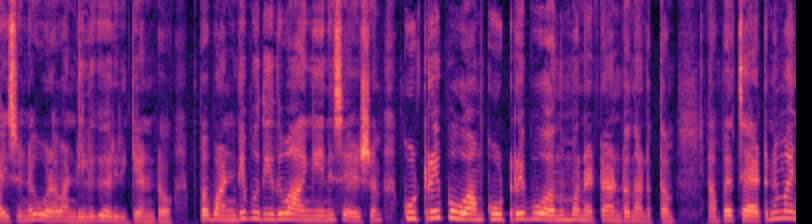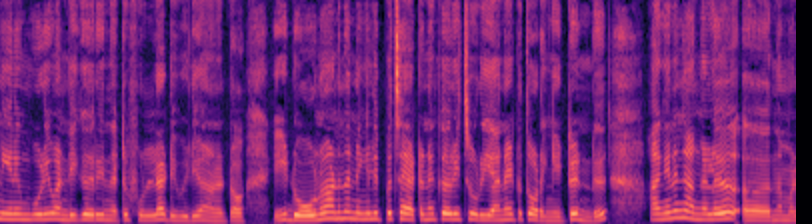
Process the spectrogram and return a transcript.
ഐശുവിന്റെ കൂടെ വണ്ടിയിൽ കയറിയിരിക്കുകയാണ് കേട്ടോ ഇപ്പോൾ വണ്ടി പുതിയത് വാങ്ങിയതിന് ശേഷം കൂട്ടറി പോവാം കൂട്ടറി പോവാമെന്നും പറഞ്ഞിട്ടാണ് കേട്ടോ നടത്തം. അപ്പോൾ ചേട്ടനും അനിയനും കൂടി വണ്ടി കയറി നിന്നിട്ട് ഫുൾ അടിപിടിയാണ് കേട്ടോ ഈ ഡോണു ആണെന്നുണ്ടെങ്കിൽ ഇപ്പോൾ ചേട്ടനെ കയറി ചൊറിയാനായിട്ട് തുടങ്ങിയിട്ടുണ്ട്. അങ്ങനെ ഞങ്ങൾ നമ്മൾ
